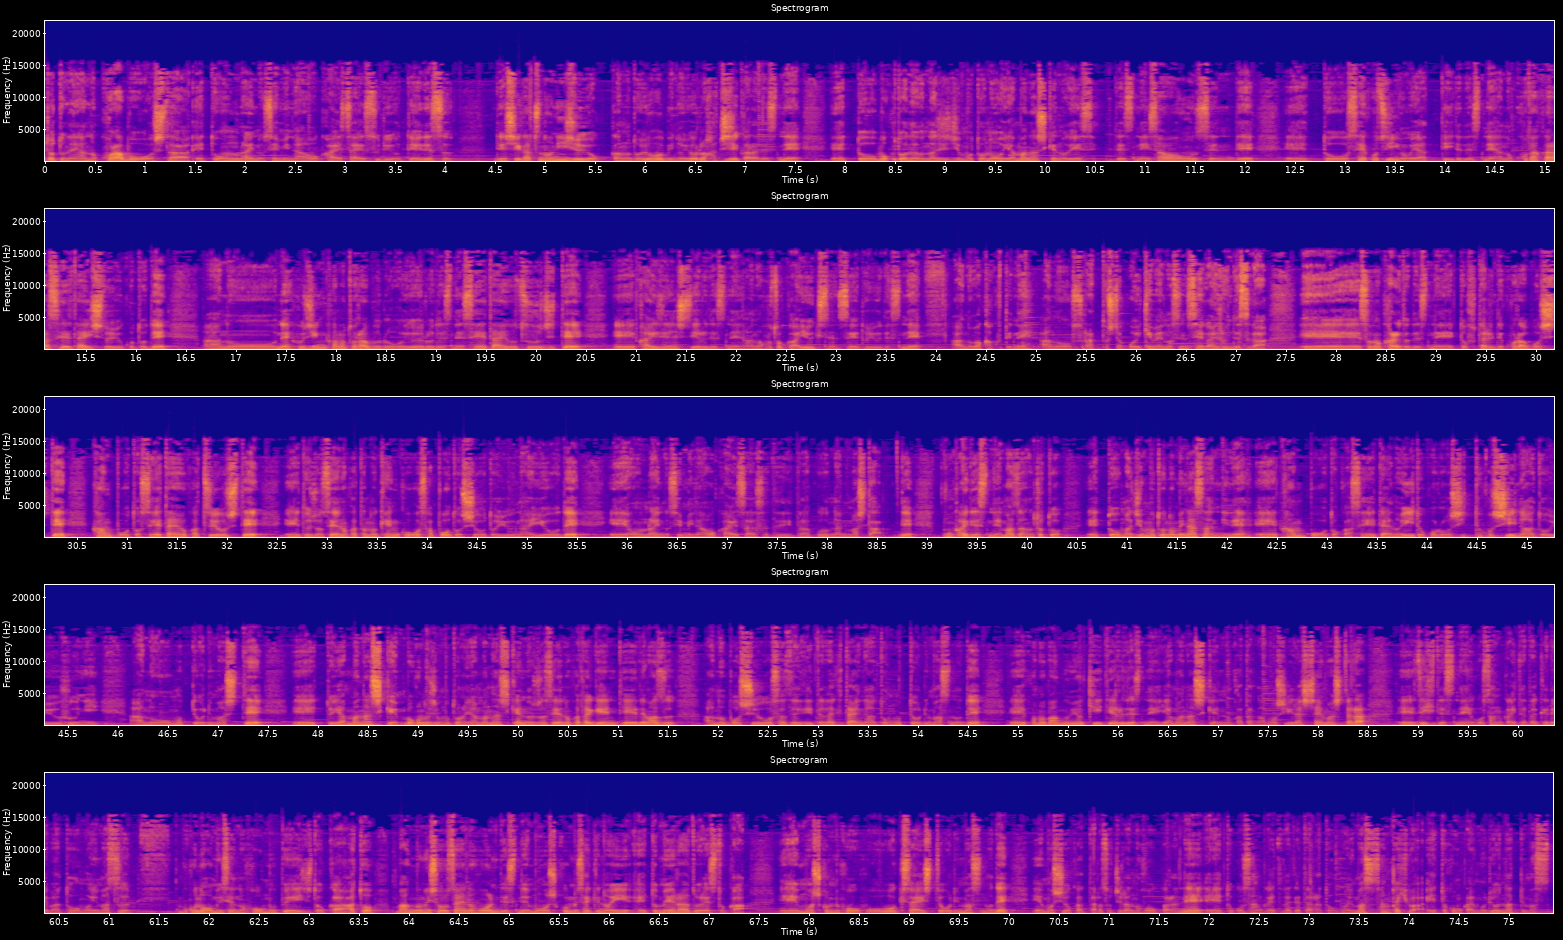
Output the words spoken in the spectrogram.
ちょっとね、あのコラボをした、えっと、オンラインのセミナーを開催する予定です。で4月の24日の土曜日の夜8時からですね、えっと、僕とね同じ地元の山梨県のですですね伊沢温泉で、えっと、整骨院をやっていてですねあの子宝整体師ということであのね婦人科のトラブルをいろいろですね整体を通じて、えー、改善しているですねあの細川祐樹先生というですねあの若くてねあのスラッとしたこうイケメンの先生がいるんですが、えー、その彼とですね、えっと、2人でコラボして漢方と整体を活用して、えっと、女性の方の健康をサポートしようという内容で、えー、オンラインのセミナーを開催させていただくことになりました。で、今回ですね、まずあのちょっと、えっと、まあ、地元の皆さんにね、えー、漢方とか生態のいいところを知ってほしいなというふうに、あの、思っておりまして、えー、っと、山梨県、僕の地元の山梨県の女性の方限定でまず、あの、募集をさせていただきたいなと思っておりますので、えー、この番組を聞いているですね、山梨県の方がもしいらっしゃいましたら、えー、ぜひですね、ご参加いただければと思います。僕のお店のホームページとか、あと番組詳細の方にですね、申し込み先の、えっと、メールアドレスとか、えー、申し込み方法を記載しておりますので、えー、もしよかったらそちらの方からね、えっと、ご参加いただけたらと思います。参加費は、えっと、今回無料になってます。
